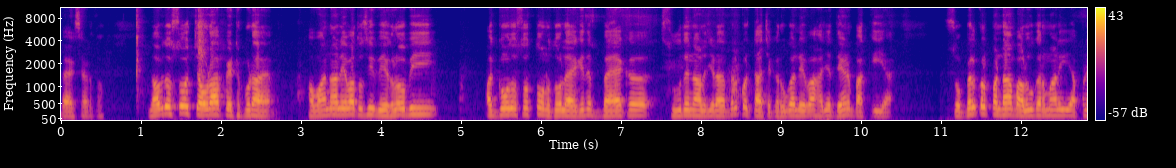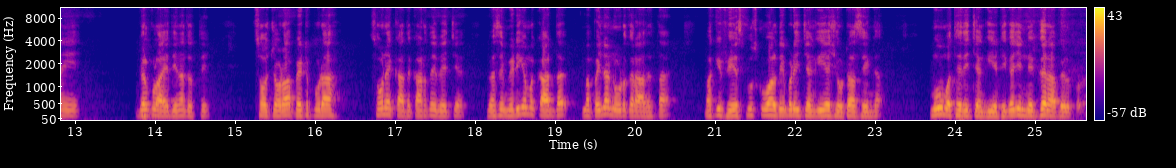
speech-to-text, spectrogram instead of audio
ਬੈਕ ਸਾਈਡ ਤੋਂ। ਲਓ ਵੀ ਦੋਸਤੋ ਚੌੜਾ ਪਿੱਠ ਪੁੜਾ ਹੈ। ਹਵਾਨਾ ਲੇਵਾ ਤੁਸੀਂ ਵੇਖ ਲਓ ਵੀ ਅੱਗੋਂ ਦੋਸਤੋ ਧੁਨ ਤੋਂ ਲੈ ਕੇ ਤੇ ਬੈਕ ਸੂ ਦੇ ਨਾਲ ਜਿਹੜਾ ਬਿਲਕੁਲ ਟੱਚ ਕਰੂਗਾ ਲੇਵਾ, ਹਜੇ ਦੇਣ ਬਾਕੀ ਆ। ਸੋ ਬਿਲਕੁਲ ਪੰਡਾਂ ਪਾਲੂ ਕਰਮਾਂ ਵਾਲੀ ਆਪਣੇ ਬਿਲਕੁਲ ਆਏ ਦਿਨਾਂ ਦੇ ਉੱਤੇ। ਸੋ ਚੌੜਾ ਪਿੱਠ ਪੂੜਾ, ਸੋਹਣੇ ਕੱਦ ਕੱਟ ਦੇ ਵਿੱਚ। ਵੈਸੇ ਮੀਡੀਅਮ ਕੱਦ ਮੈਂ ਪਹਿਲਾਂ ਨੋਟ ਕਰਾ ਦਿੱਤਾ। ਬਾਕੀ ਫੇਸਬੁੱਕ ਕੁਆਲਿਟੀ ਬੜੀ ਚੰਗੀ ਹੈ ਛੋਟਾ ਸਿੰਘ। ਮੂੰਹ ਮੱਥੇ ਦੀ ਚੰਗੀ ਹੈ ਠੀਕ ਹੈ ਜੀ ਨਿੱਗਰ ਆ ਬਿਲਕੁਲ।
